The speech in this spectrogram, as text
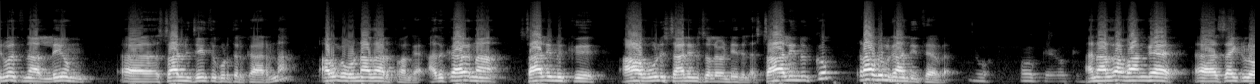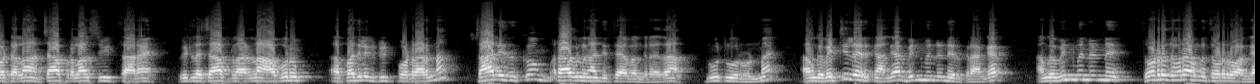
இருபத்தி நாலுலேயும் ஸ்டாலின் ஜெயித்து கொடுத்துருக்காருன்னா அவங்க ஒன்றா தான் இருப்பாங்க. அதுக்காக நான் ஸ்டாலினுக்கு ஆவுன்னு ஸ்டாலின் சொல்ல வேண்டியதில்லை. ஸ்டாலினுக்கும் ராகுல் காந்தி தேவை. ஓகே ஓகே அதனால தான் வாங்க சைக்கிள் ஓட்டலாம் சாப்பிடலாம் ஸ்வீட் தரேன் வீட்டில் சாப்பிடலாம் அவரும் பதிலுக்கு ட்வீட் போடுறாருன்னா ஸ்டாலினுக்கும் ராகுல் காந்தி தேவைங்கிறது தான் நூற்று ஒரு உண்மை. அவங்க வெற்றியில் இருக்காங்க விண்மின்னு இருக்கிறாங்க. அவங்க விண்மின்னு தொடர்றது வரை அவங்க தொடருவாங்க.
